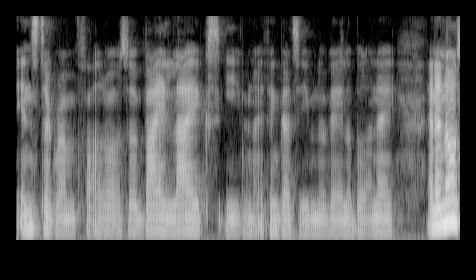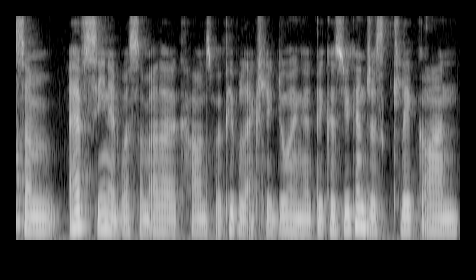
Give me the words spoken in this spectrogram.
Instagram followers or buy likes even. I think that's even available. And I and I know some I have seen it with some other accounts where people are actually doing it because you can just click on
